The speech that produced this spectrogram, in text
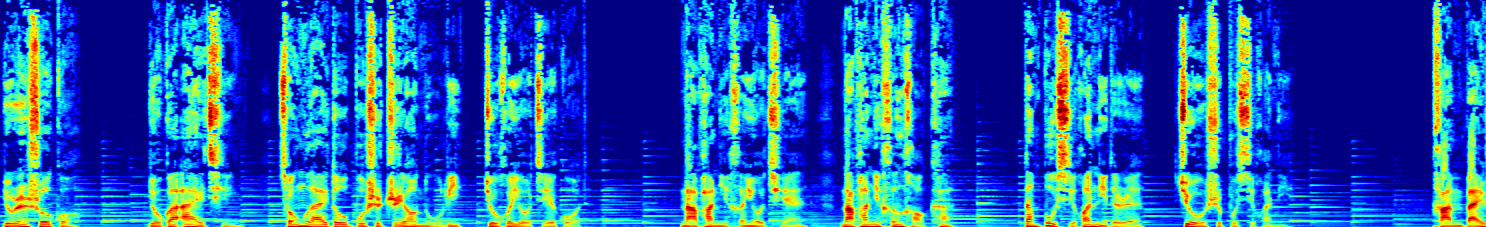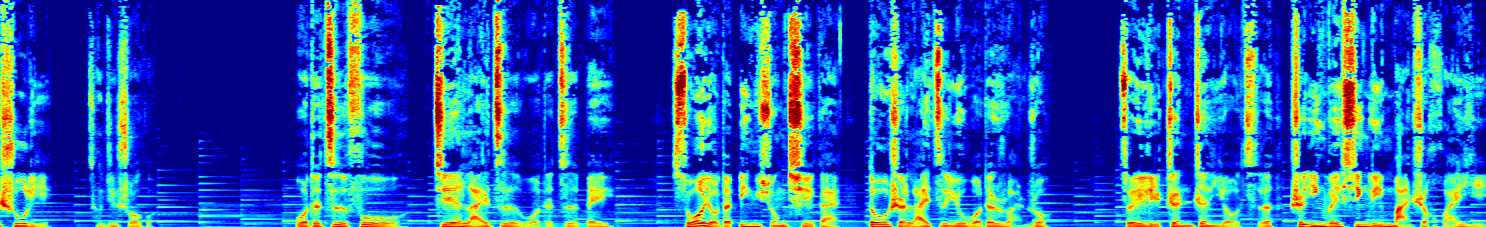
有人说过，有关爱情，从来都不是只要努力就会有结果的，哪怕你很有钱，哪怕你很好看，但不喜欢你的人就是不喜欢你。坦白书里曾经说过，我的自负。皆来自我的自卑，所有的英雄气概都是来自于我的软弱。嘴里振振有词，是因为心里满是怀疑；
